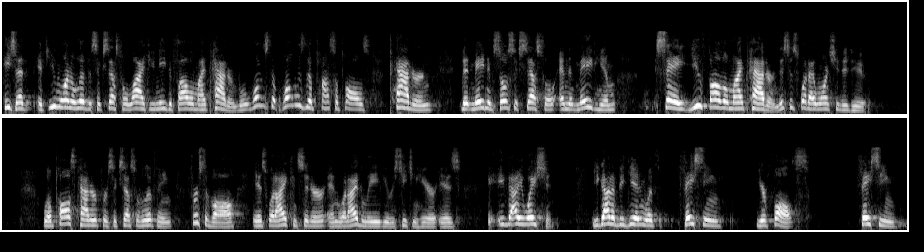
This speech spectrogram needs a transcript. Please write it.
He said, if you want to live a successful life, you need to follow my pattern. Well, what was the, what was the Apostle Paul's pattern that made him so successful and that made him say, you follow my pattern. This is what I want you to do. Well, Paul's pattern for successful living, first of all, is what I consider and what I believe he was teaching here is evaluation. You got to begin with facing your faults, facing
